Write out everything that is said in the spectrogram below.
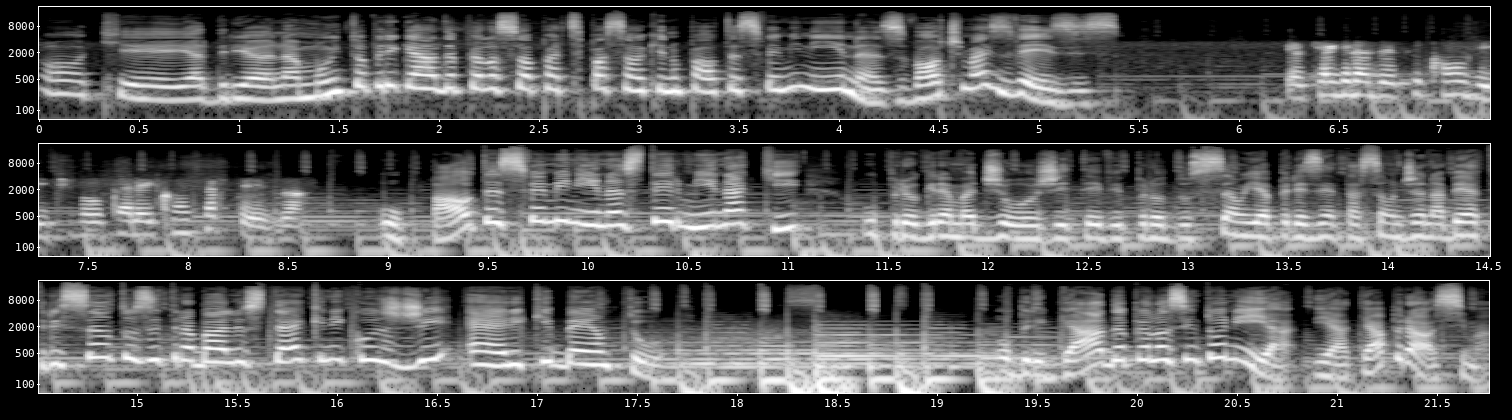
Ok, Adriana, muito obrigada pela sua participação aqui no Pautas Femininas. Volte mais vezes. Eu que agradeço o convite, voltarei com certeza. O Pautas Femininas termina aqui. O programa de hoje teve produção e apresentação de Ana Beatriz Santos e trabalhos técnicos de Eric Bento. Obrigada pela sintonia e até a próxima.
